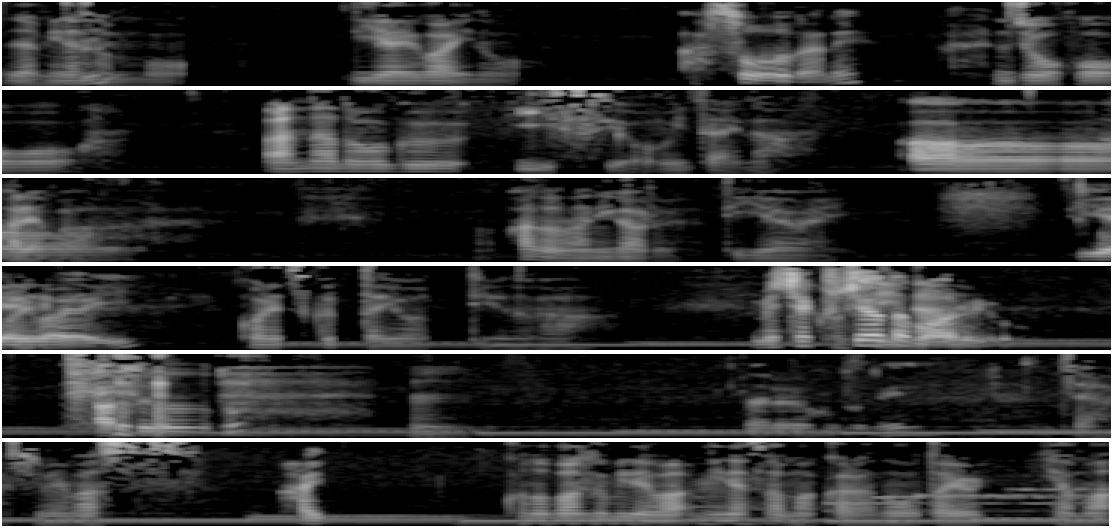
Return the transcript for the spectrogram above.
じゃあ皆さんも DIY のあ、そうだね。情報を、あんな道具いいっすよ、みたいな、あー。あれば。あと何がある ?DIY。DIY? これ作ったよっていうのが、めちゃくちゃ頭あるよ。あ、そういうこと？うん。なるほどね。じゃあ締めます。はい。この番組では皆様からのお便り、山、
